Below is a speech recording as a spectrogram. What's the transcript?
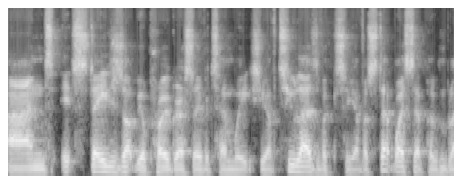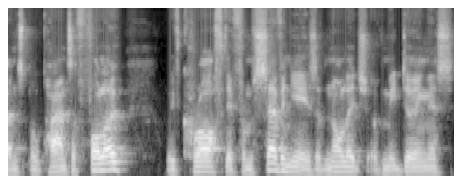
and it stages up your progress over 10 weeks. You have two layers of a, so you have a step by step open blendable plan to follow. We've crafted from seven years of knowledge of me doing this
